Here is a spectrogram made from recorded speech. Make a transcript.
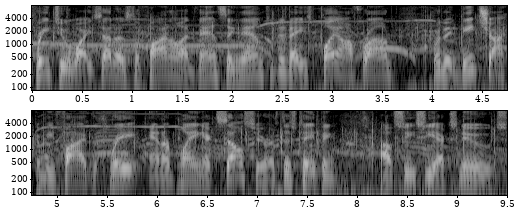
3-2 Wayzata is the final, advancing them to today's playoff round, where they beat Shakopee 5-3 and are playing Excelsior at this taping of CCX News.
